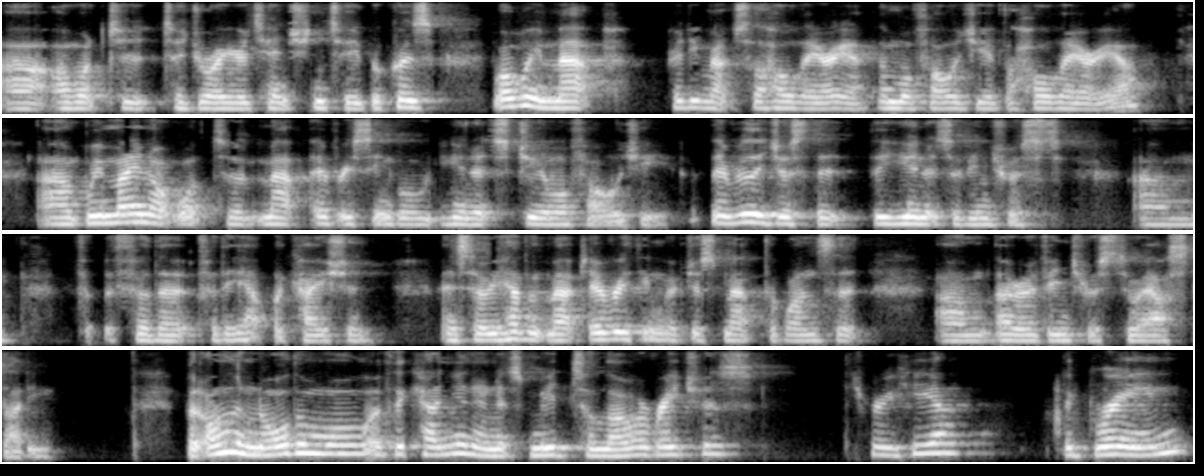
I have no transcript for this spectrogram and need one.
uh, I want to, to draw your attention to because while we map pretty much the whole area, the morphology of the whole area, um, we may not want to map every single unit's geomorphology. They're really just the, the units of interest um, for, the for the application. And so we haven't mapped everything, we've just mapped the ones that um, are of interest to our study. But on the northern wall of the canyon and its mid to lower reaches through here, the green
